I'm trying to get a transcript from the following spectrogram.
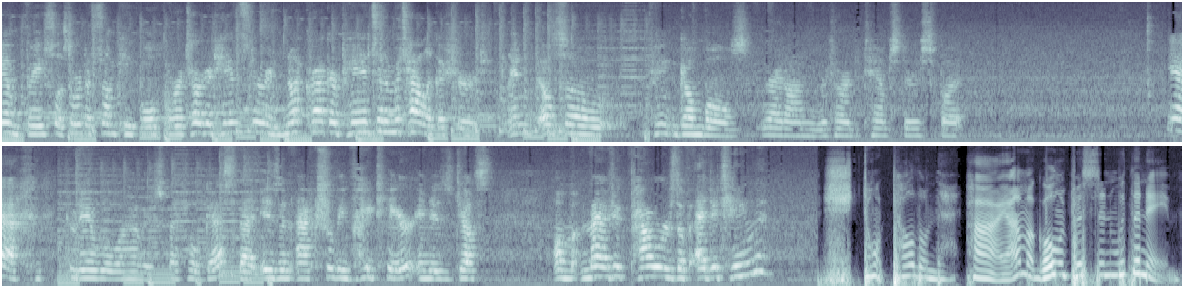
am faceless, or to some people, a retarded hamster in nutcracker pants and a Metallica shirt. And also pink gumballs right on retarded hamsters, but yeah. Today we will have a special guest that isn't actually right here and is just um magic powers of editing. Shh, don't tell them that. Hi, I'm a golden piston with a name.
